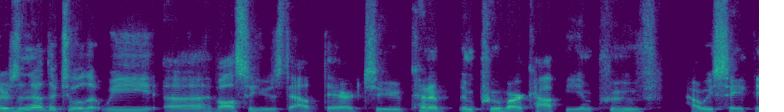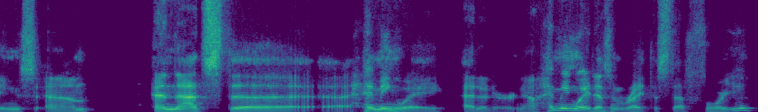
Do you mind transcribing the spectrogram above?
there's another tool that we uh, have also used out there to kind of improve our copy, improve how we say things. Um, and that's the uh, Hemingway editor. Now, Hemingway doesn't write the stuff for you,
